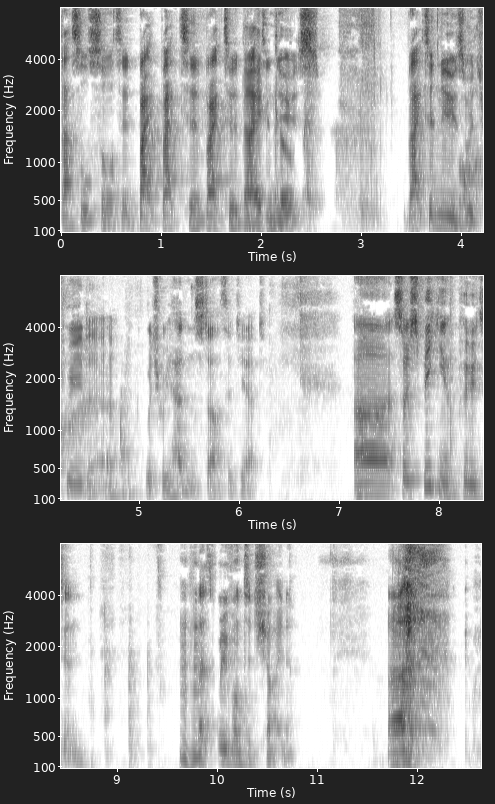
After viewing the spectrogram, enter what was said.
that's all sorted. Back back to back to back Diet to Coke. news. Back to news, which we'd uh, which we hadn't started yet. Uh, so speaking of Putin, Mhm. let's move on to China. Uh,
